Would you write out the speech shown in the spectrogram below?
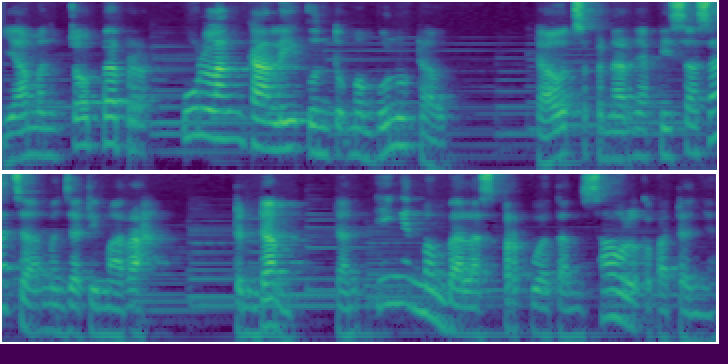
Ia mencoba berulang kali untuk membunuh Daud. Daud sebenarnya bisa saja menjadi marah, dendam, dan ingin membalas perbuatan Saul kepadanya.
